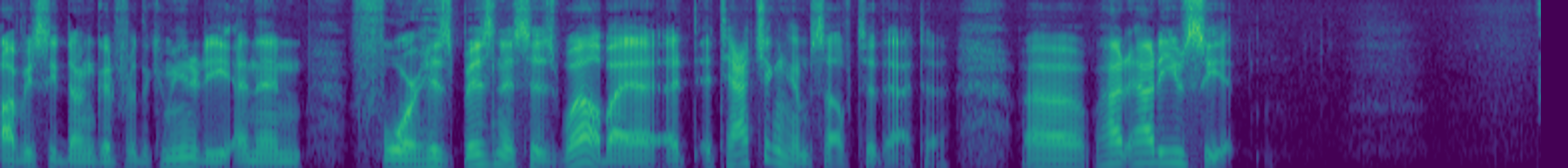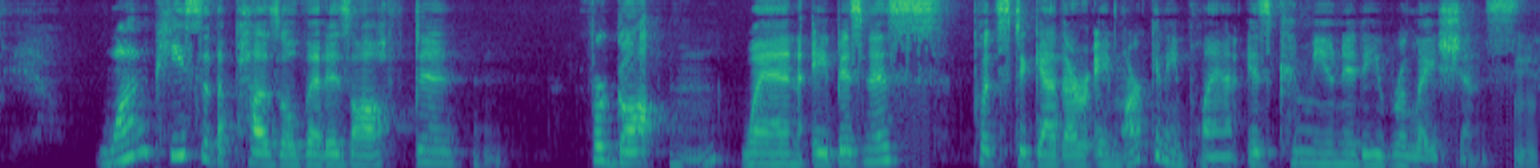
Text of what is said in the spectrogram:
obviously done good for the community, and then for his business as well by uh, attaching himself to that. Uh, how, how do you see it? One piece of the puzzle that is often forgotten when a business puts together a marketing plan is community relations. Mm.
